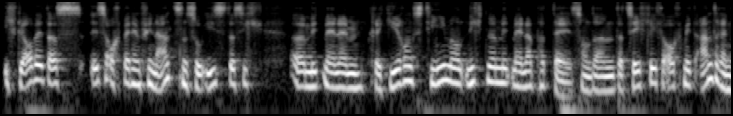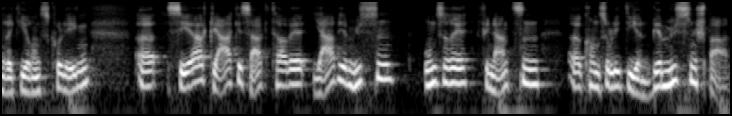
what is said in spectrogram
ich glaube, dass es auch bei den Finanzen so ist, dass ich äh, mit meinem Regierungsteam und nicht nur mit meiner Partei, sondern tatsächlich auch mit anderen Regierungskollegen äh, sehr klar gesagt habe, ja, wir müssen unsere Finanzen äh, konsolidieren, wir müssen sparen.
